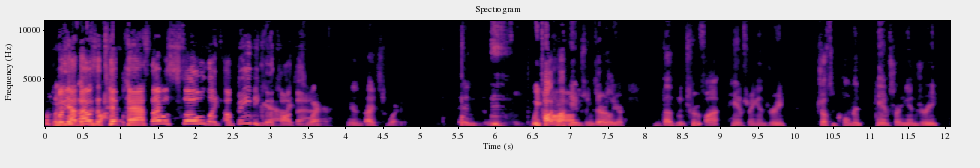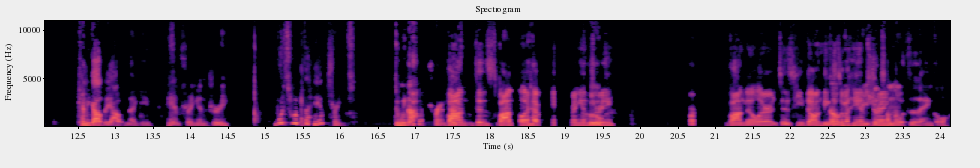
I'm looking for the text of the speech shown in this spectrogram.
Like, but yeah, that was a tip pass. That was so like a baby could Yeah, have caught I that. I swear. And I swear. And we we talked about Um, hamstrings earlier. Desmond Trufant hamstring injury. Justin Coleman hamstring injury. Kenny Golladay out in that game hamstring injury. What's with the hamstrings? Do we not have trainers? Von does Von Miller have a hamstring Who? injury? Or Von Miller is he done because no, of a he- He did hamstring? something with his ankle.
